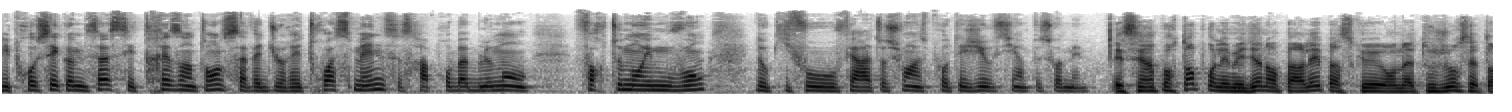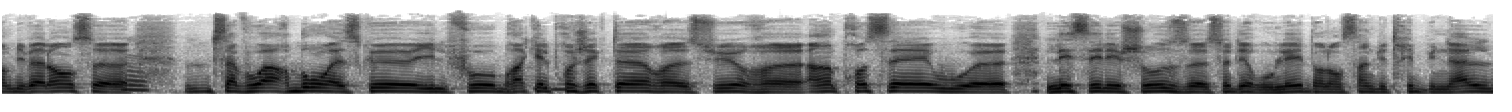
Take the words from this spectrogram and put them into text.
les procès comme ça, c'est très intense. Ça va durer trois semaines. Ce sera probablement fortement émouvant. Donc il faut faire attention à se protéger aussi un peu soi-même. Et c'est important pour les médias d'en parler parce qu'on a toujours cette ambivalence mm. de savoir, bon, est-ce qu'il faut braquer le projecteur sur un procès ou laisser les choses se dérouler dans l'enceinte du tribunal,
